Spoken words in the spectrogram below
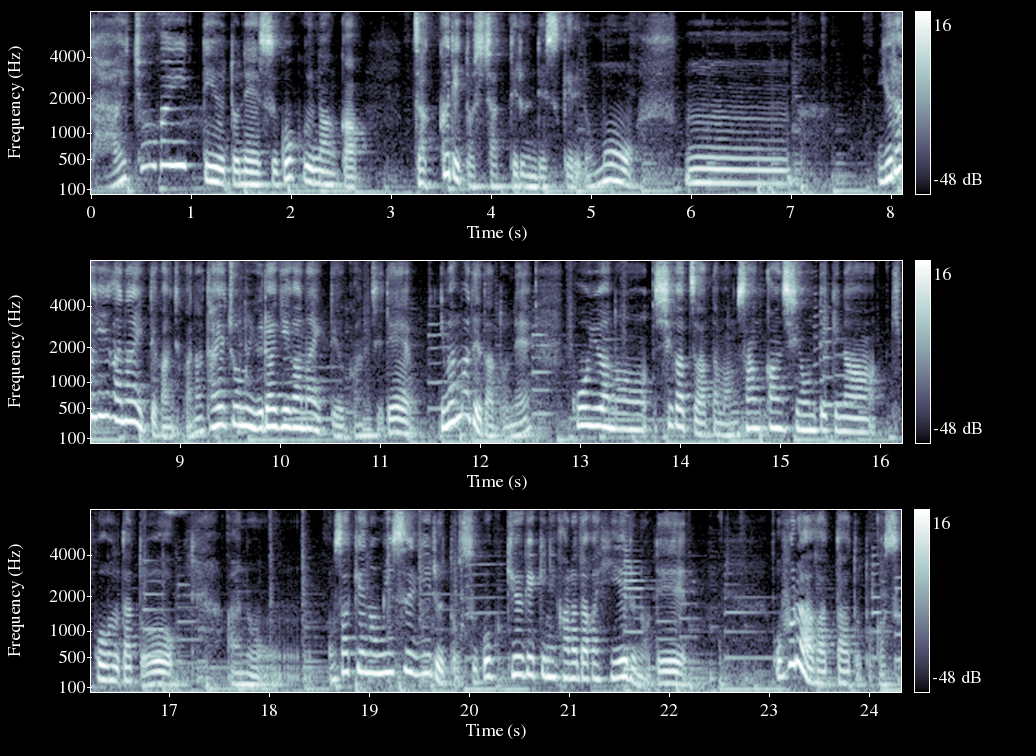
体調がいいっていうとねすごくなんかざっくりとしちゃってるんですけれどもうーん揺らぎがないって感じかな体調の揺らぎがないっていう感じで今までだとねこういうあの4月頭の三寒四温的な気候だとあのお酒飲みすぎるとすごく急激に体が冷えるのでお風呂上がった後とかすっ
